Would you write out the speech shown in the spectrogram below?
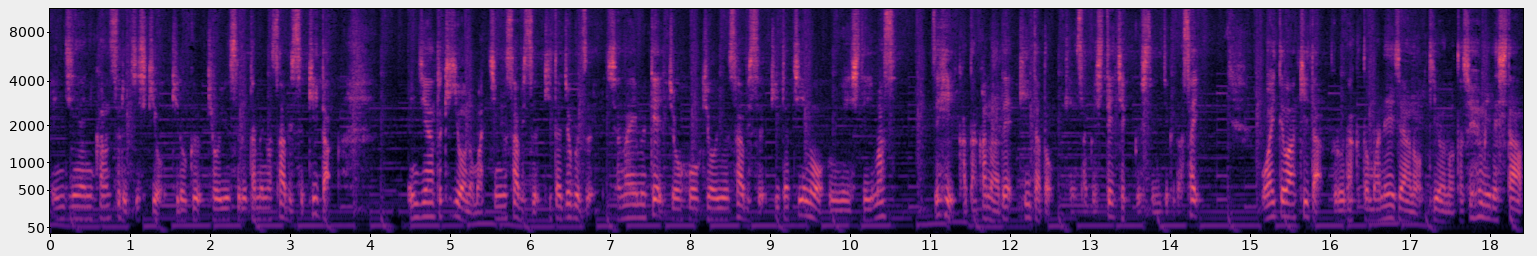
エンジニアに関する知識を記録、共有するためのサービスキータ。エンジニアと企業のマッチングサービス、キータジョブズ、社内向け情報共有サービス、キータチームを運営しています。ぜひ、カタカナでキータと検索してチェックしてみてください。お相手はキータプロダクトマネージャーの清野俊文でした。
